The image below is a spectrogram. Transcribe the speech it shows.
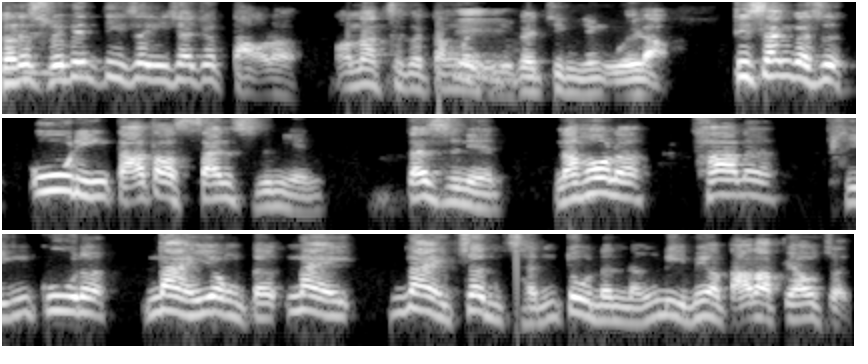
可能随便地震一下就倒了哦。那这个当然也可以进行围绕。第三个是屋龄达到三十年，三十年，然后呢，它呢？评估呢耐用的耐耐震程度的能力没有达到标准，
